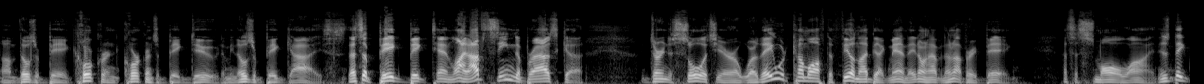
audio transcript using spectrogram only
Um, those are big. Corcoran Corcoran's a big dude. I mean, those are big guys. That's a big Big Ten line. I've seen Nebraska during the Solich era where they would come off the field and I'd be like, man, they don't have. They're not very big. That's a small line. They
